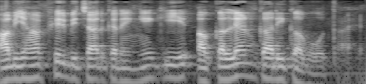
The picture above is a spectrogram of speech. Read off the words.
अब यहाँ फिर विचार करेंगे कि ये अकल्याणकारी कब होता है?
